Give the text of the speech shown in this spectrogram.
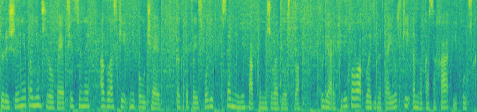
то решения по ним широкой общественной огласки не получают, как это происходит с самими фактами живодерства. Туяра Филиппова, Владимир Таюрский, НВК «Саха», Якутск.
